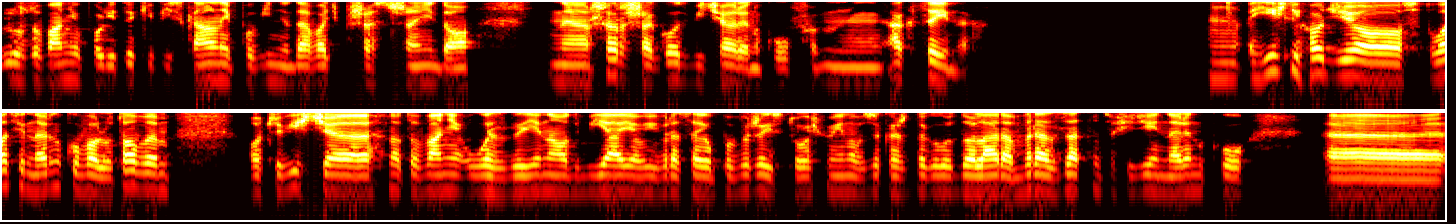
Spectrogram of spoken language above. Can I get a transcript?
luzowaniu polityki fiskalnej powinny dawać przestrzeń do e, szerszego odbicia rynków akcyjnych. Mm, jeśli chodzi o sytuację na rynku walutowym, oczywiście notowanie USD jena odbijają i wracają powyżej 108 jenów za każdego dolara wraz z tym, co się dzieje na rynku e,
